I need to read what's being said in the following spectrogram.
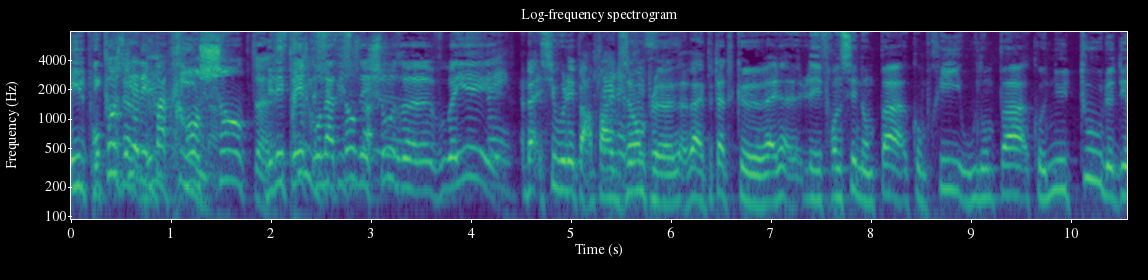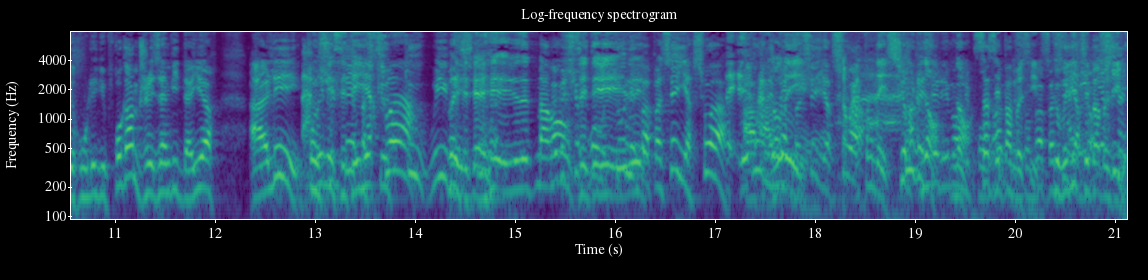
Et il Et quand propose je dis elle n'est pas primes. tranchante, Mais les c'est-à-dire qu'on attend des choses, euh, vous voyez. Ben, si vous voulez, par, par exemple, euh, ben, peut-être que euh, les Français n'ont pas compris ou n'ont pas connu tout le déroulé du programme. Je les invite d'ailleurs à aller Ah oui, c'était hier soir. tout- oui, Oui, mais vous êtes marrant, Mais monsieur c'était- tout n'est pas passé hier soir. Mais, Tout ah, n'est pas attendez, passé hier soir. attendez, sur, les non, éléments non, ça c'est pas possible. Ce que vous dites, c'est pas possible.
